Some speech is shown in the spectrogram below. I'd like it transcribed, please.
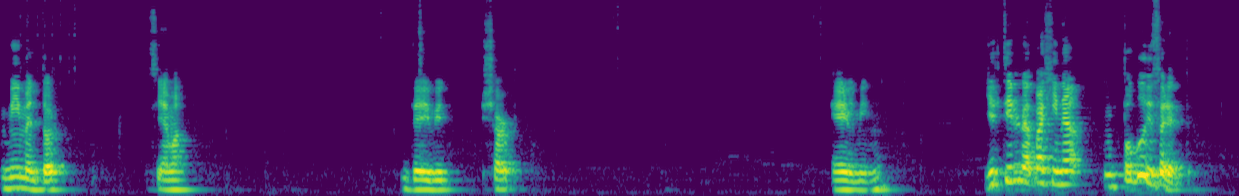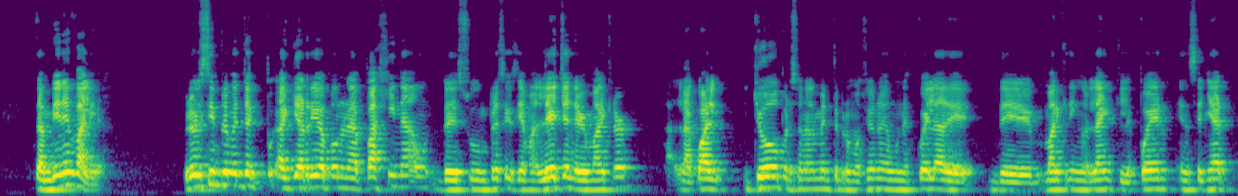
mi mentor, se llama David Sharp, él mismo. Y él tiene una página un poco diferente. También es válida. Pero él simplemente aquí arriba pone una página de su empresa que se llama Legendary Marketer la cual yo personalmente promociono en una escuela de, de, marketing online que les pueden enseñar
